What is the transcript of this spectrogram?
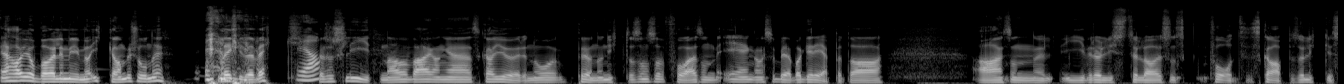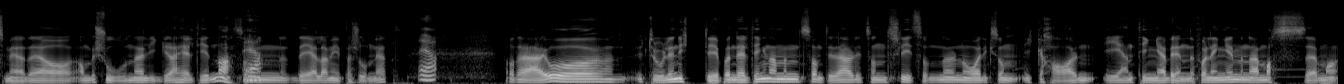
Jeg har jobba veldig mye med å ikke ha ambisjoner. Legge det vekk. Ja. Jeg er så sliten av hver gang jeg skal gjøre noe, prøve noe nytt og sånn, så får jeg sånn med en gang så blir jeg bare grepet av av en sånn iver og lyst til å liksom, få det til skapes og lykkes med det, og ambisjonene ligger der hele tiden, da, som Ja. en del av min personlighet. Ja. Og det er jo utrolig nyttig på en del ting, da, men samtidig er det litt sånn slitsomt når du nå liksom ikke har én ting jeg brenner for lenger, men det er masse, ma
